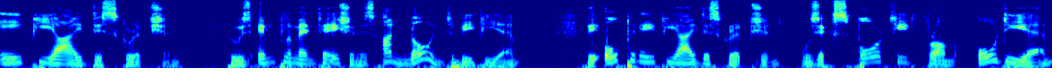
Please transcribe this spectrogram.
API description whose implementation is unknown to BPM. The open API description was exported from ODM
